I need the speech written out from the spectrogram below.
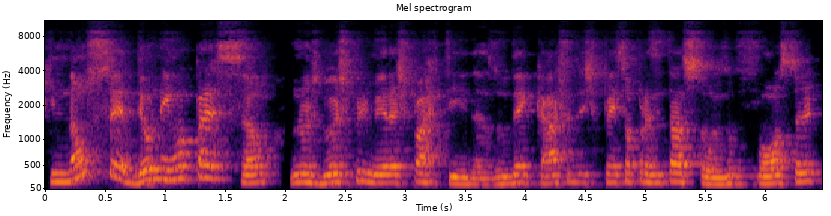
que não cedeu nenhuma pressão nas duas primeiras partidas. O De Castro dispensa apresentações. O Foster,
